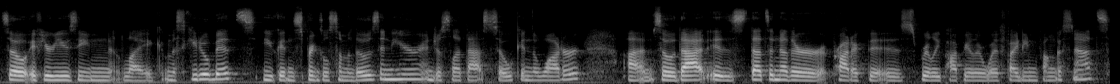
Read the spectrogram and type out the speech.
So if you're using like mosquito bits, you can sprinkle some of those in here and just let that soak in the water. Um, so that is that's another product that is really popular with fighting fungus gnats.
